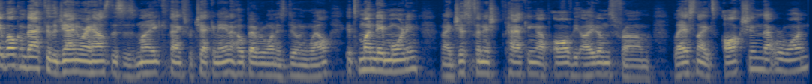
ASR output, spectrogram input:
Hey, welcome back to the January House. This is Mike. Thanks for checking in. I hope everyone is doing well. It's Monday morning, and I just finished packing up all the items from last night's auction that were won.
